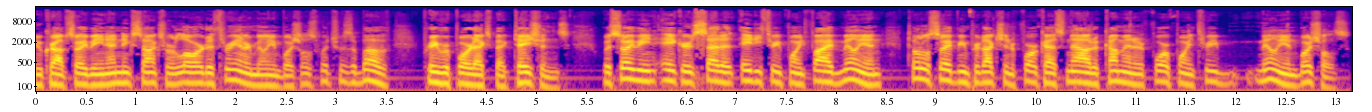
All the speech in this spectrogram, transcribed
New crop soybean ending stocks were lower to 300 million bushels, which was above pre report expectations. With soybean acres set at 83.5 million, total soybean production forecast now to come in at 4.3 million bushels.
